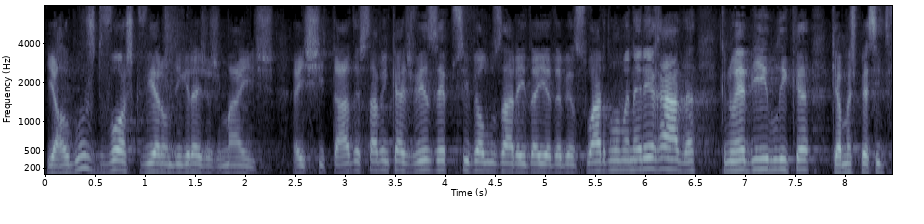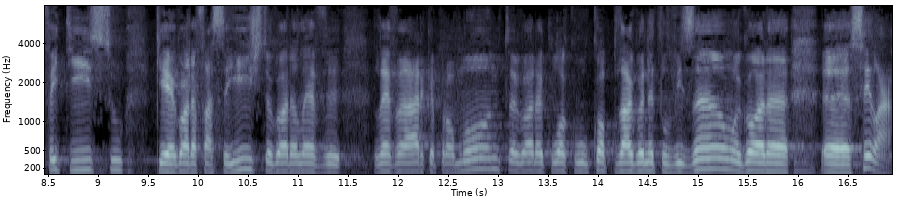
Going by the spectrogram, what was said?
E alguns de vós que vieram de igrejas mais excitadas sabem que às vezes é possível usar a ideia de abençoar de uma maneira errada, que não é bíblica, que é uma espécie de feitiço, que é agora faça isto, agora leve, leve a arca para o monte, agora coloque o copo de água na televisão, agora uh, sei lá.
